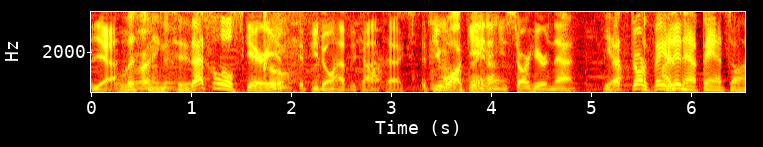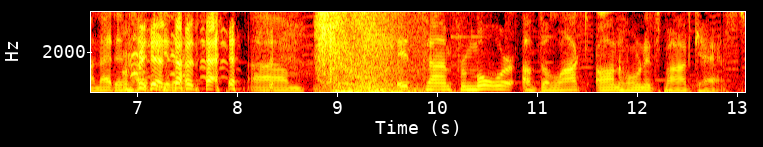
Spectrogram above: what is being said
Yeah. listening Right to?" That's a little scary Cool. if, if you don't have the context. If you walk in and you start hearing that, Yeah. that's Darth Vader. I didn't have pants on. That didn't help either. um, It's time for more of the Locked On Hornets podcast.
